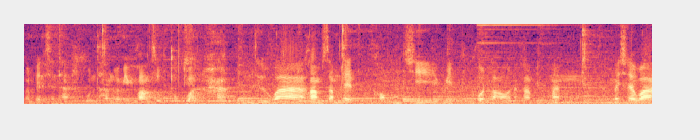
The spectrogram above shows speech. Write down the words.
มันเป็นเส้นทางที่คุณทำแล้วมีความสุขทุกวันครับผมถือว่าความสำเร็จของชีวิตคนเรานะครับ มันไม่ใช่ว่า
